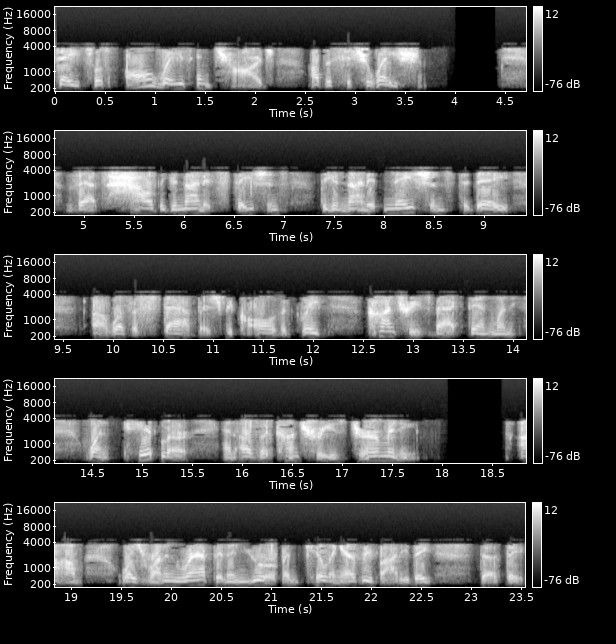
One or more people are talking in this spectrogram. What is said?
States was always in charge of the situation. That's how the United States, the United Nations today uh, was established because all the great countries back then when when Hitler and other countries, Germany, um, was running rampant in Europe and killing everybody. They the, they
